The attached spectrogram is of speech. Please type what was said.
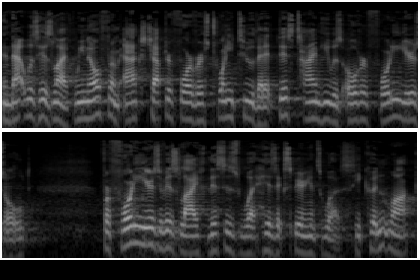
And that was his life. We know from Acts chapter 4, verse 22, that at this time he was over 40 years old. For 40 years of his life, this is what his experience was. He couldn't walk.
